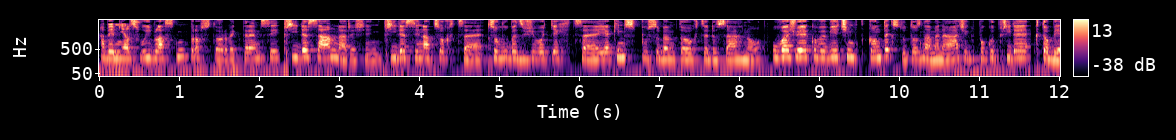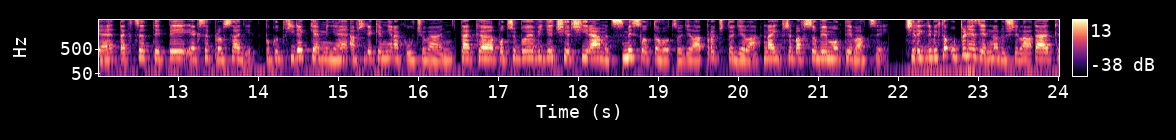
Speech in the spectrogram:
aby měl svůj vlastní prostor, ve kterém si přijde sám na řešení. Přijde si na co chce, co vůbec v životě chce, jakým způsobem toho chce dosáhnout. Uvažuje jako ve větším kontextu, to znamená, že pokud přijde k tobě, tak chce typy, jak se prosadit. Pokud přijde ke mně a přijde ke mně na koučování, tak eh, potřebuje vidět širší rámec, smysl toho, co dělá, proč to dělá, najít třeba v sobě motivaci. Čili kdybych to úplně zjednodušila, tak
